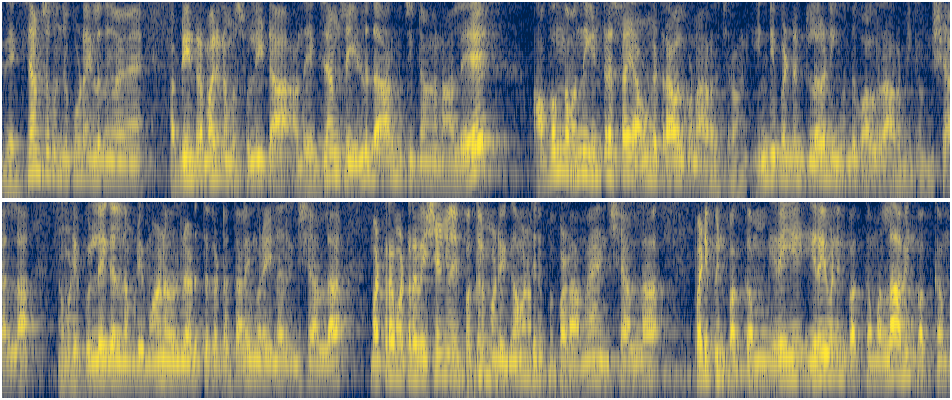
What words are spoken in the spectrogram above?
இது எக்ஸாம்ஸை கொஞ்சம் கூட எழுதுங்களேன் அப்படின்ற மாதிரி நம்ம சொல்லிட்டா அந்த எக்ஸாம்ஸை எழுத ஆரம்பிச்சிட்டாங்கனாலே அவங்க வந்து இன்ட்ரெஸ்டாகி அவங்க ட்ராவல் பண்ண ஆரம்பிச்சிருவாங்க. இண்டிபெண்ட் லேர்னிங் வந்து வளர ஆரம்பிக்கும் இன்ஷால்லா நம்முடைய பிள்ளைகள் நம்முடைய மாணவர்கள் அடுத்த கட்ட தலைமுறையினர் இன்ஷால்லா மற்ற மற்ற விஷயங்களின் பக்கம் நம்முடைய கவனம் திருப்பப்படாமல் இன்ஷால்லா படிப்பின் பக்கம் இறை இறைவனின் பக்கம் அல்லாஹ்வின் பக்கம்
